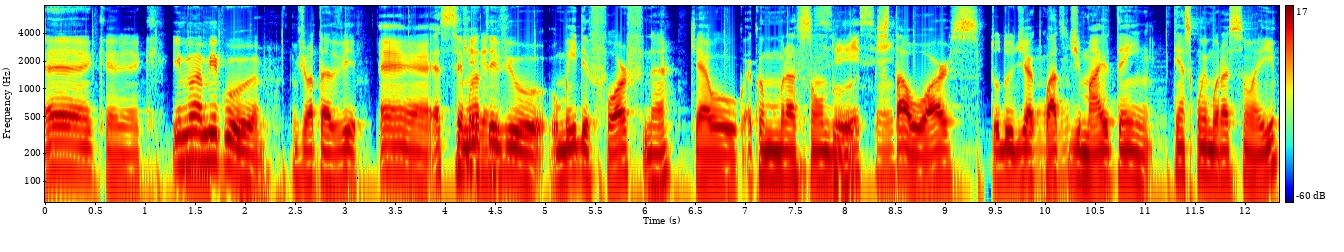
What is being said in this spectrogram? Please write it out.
É, caraca. E meu hum. amigo JV, é, essa semana Diga. teve o, o May the 4th, né? Que é o, a comemoração sim, do sim. Star Wars. Todo dia 4 uhum. de maio tem, tem essa comemoração aí.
